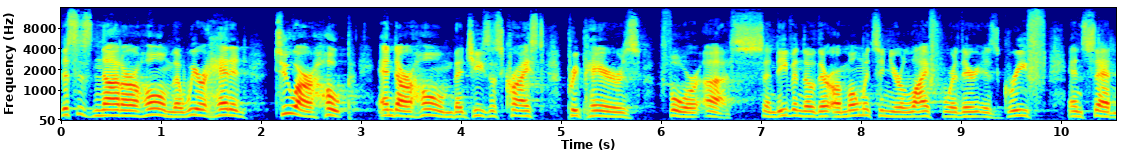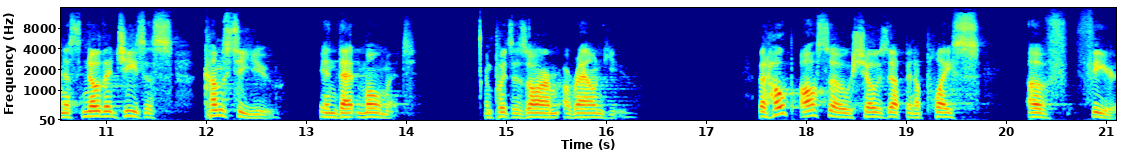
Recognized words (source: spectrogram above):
this is not our home, that we are headed to our hope and our home that Jesus Christ prepares for us. And even though there are moments in your life where there is grief and sadness, know that Jesus comes to you in that moment and puts his arm around you. But hope also shows up in a place of fear.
